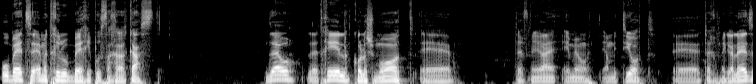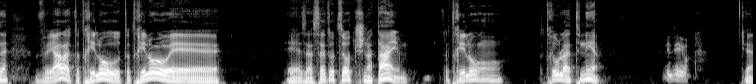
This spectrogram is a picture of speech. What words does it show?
הוא בעצם, הם התחילו בחיפוש אחר cast. זהו, זה התחיל, כל השמועות, אה, תכף נראה אם הן אמיתיות, אה, תכף נגלה את זה, ויאללה, תתחילו, תתחילו, אה, אה, זה הסרט יוצא עוד שנתיים, תתחילו, תתחילו להתניע, בדיוק. כן.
